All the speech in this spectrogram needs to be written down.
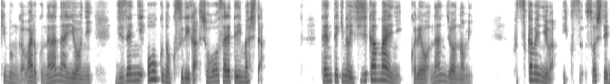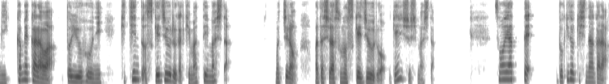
気分が悪くならないように、事前に多くの薬が処方されていました。点滴の1時間前にこれを何錠飲み、2日目にはいくつ、そして3日目からはというふうにきちんとスケジュールが決まっていました。もちろん私はそのスケジュールを厳守しました。そうやってドキドキしながら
